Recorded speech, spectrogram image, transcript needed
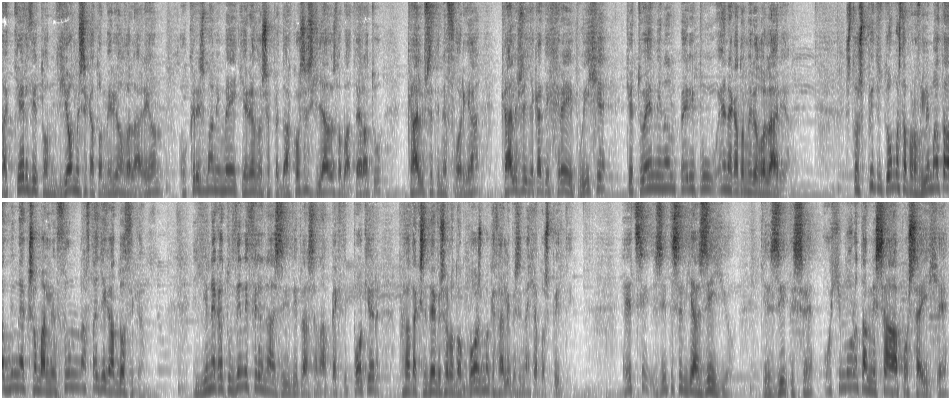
Τα κέρδη των 2,5 εκατομμυρίων δολαρίων, ο Chris Moneymaker έδωσε 500.000 στον πατέρα του, κάλυψε την εφορία, κάλυψε για κάτι χρέη που είχε και του έμειναν περίπου 1 εκατομμύριο δολάρια. Στο σπίτι του όμως τα προβλήματα αντί να εξομαλυνθούν, αυτά γιγαντώθηκαν. Η γυναίκα του δεν ήθελε να ζει δίπλα σε ένα παίκτη πόκερ που θα ταξιδεύει σε όλο τον κόσμο και θα λείπει συνέχεια από το σπίτι. Έτσι ζήτησε διαζύγιο και ζήτησε όχι μόνο τα μισά από όσα είχε,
